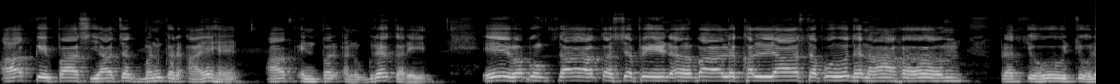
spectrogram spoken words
आपके पास याचक बनकर आए हैं, आप इन पर अनुग्रह करें। एवं मुक्ता खल्या सपोधना प्रत्युचुर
